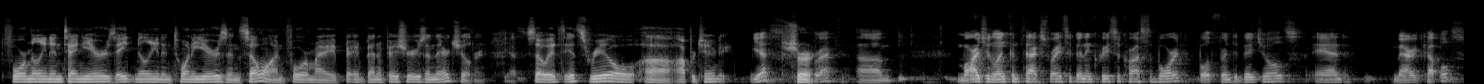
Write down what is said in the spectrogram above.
4 million in 10 years, 8 million in 20 years, and so on for my beneficiaries and their children. Yes. So it's, it's real uh, opportunity. Yes, Sure. correct. Um, marginal income tax rates are going to increase across the board, both for individuals and married couples.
